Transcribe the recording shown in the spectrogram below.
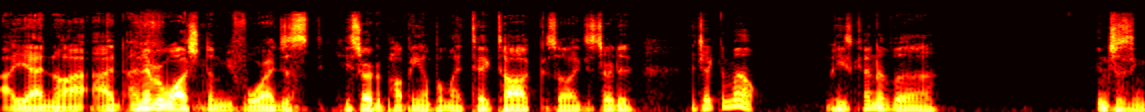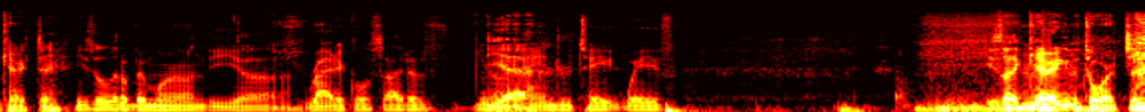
Uh, yeah, no, I, I I never watched him before. I just he started popping up on my TikTok, so I just started. I checked him out. He's kind of a interesting character. He's a little bit more on the uh, radical side of you know, Yeah. the Andrew Tate wave. He's like carrying the torch.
